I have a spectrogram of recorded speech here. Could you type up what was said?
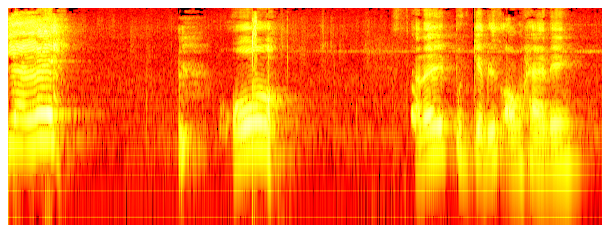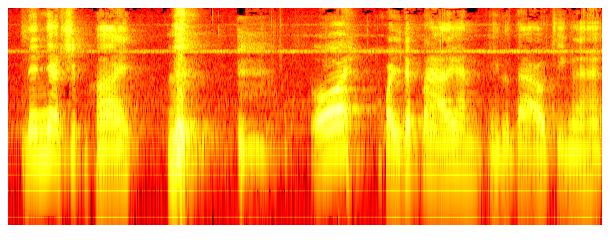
เย้ยโอ้อะไรเพิ่งเก็บได้สองแผ่นเองเล่นยากชิบหาย โอ้ยปล่อยจักตาแล้วกัน อีกตาเอาจริงแล้วฮะ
